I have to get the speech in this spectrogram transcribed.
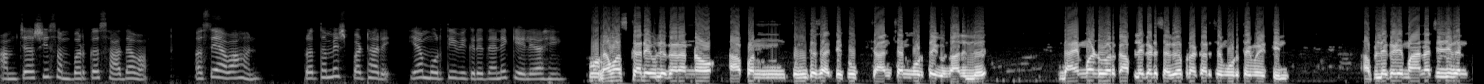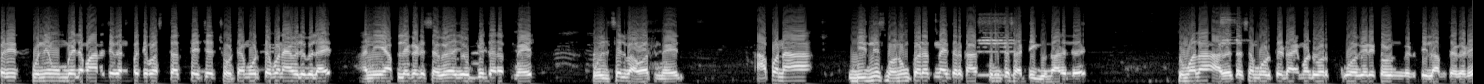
आमच्याशी संपर्क साधावा असे आवाहन प्रथमेश पठारे या मूर्ती विक्रेत्याने केले आहे. नमस्कार येवलेकरांना आपण तुमच्यासाठी खूप छान छान मूर्ती घेऊन आलेलो आहे. डायमंड वर्क आपल्याकडे सगळ्या प्रकारच्या मूर्त्या मिळतील. आपल्याकडे मानाचे जे गणपती पुणे मुंबईला मानाचे गणपती बसतात त्याच्या छोट्या मूर्त्या पण अवेलेबल आहेत आणि आपल्याकडे सगळ्या योग्य दरात मिळेल होलसेल भावात मिळेल. आपण हा बिझनेस म्हणून करत नाही तर खास तुमच्यासाठी घेऊन आलेलो आहे. तुम्हाला हव्या तशा मूर्ती डायमंड वर्क वगैरे करून मिळतील आमच्याकडे.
